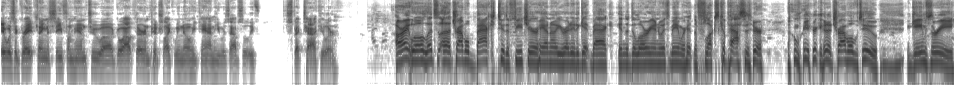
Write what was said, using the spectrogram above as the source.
it was a great thing to see from him to uh, go out there and pitch like we know he can. He was absolutely spectacular. All right, well, let's uh, travel back to the future. Hannah, you ready to get back in the DeLorean with me? And we're hitting the flux capacitor. we are going to travel to game three.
